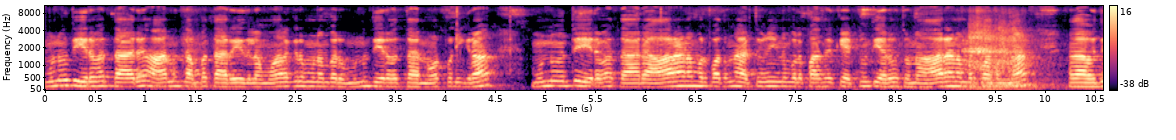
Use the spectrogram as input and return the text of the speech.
முந்நூற்றி இருபத்தாறு அறுநூற்றி ஐம்பத்தாறு இதில் மறக்கிற நம்பர் முந்நூற்றி இருபத்தாறு நோட் பண்ணிக்கிறான். முந்நூற்றி இருபத்தாறு ஆறாம் நம்பர் பார்த்தோம்னா அடுத்த வினிங் நம்பரில் பாஸ் எட்நூற்றி அறுபத்தொன்று ஆறாம் நம்பர் பார்த்தோம்னா அதாவது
